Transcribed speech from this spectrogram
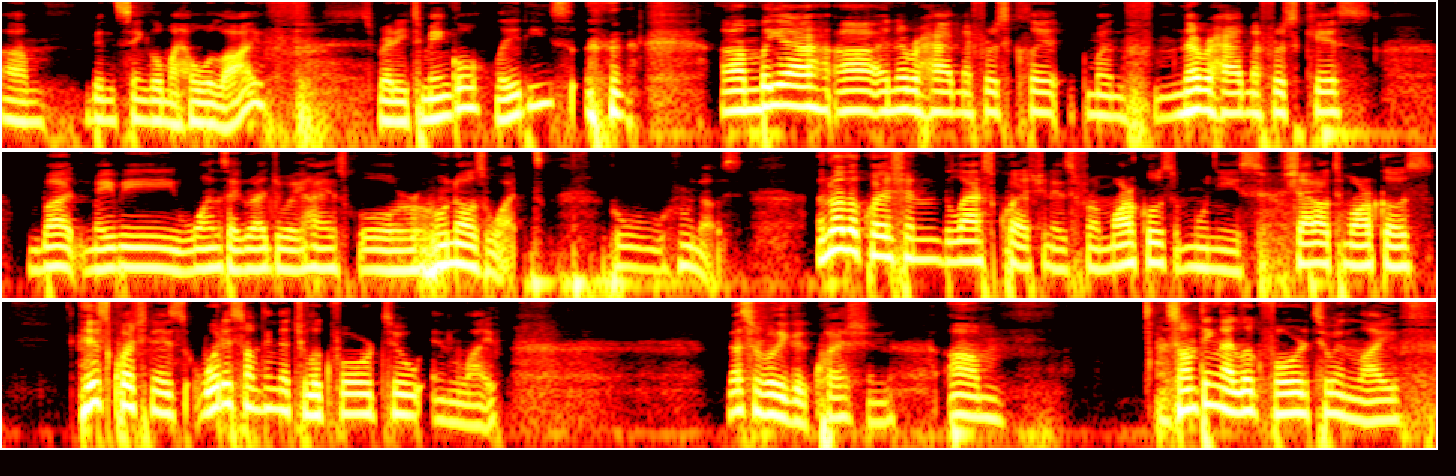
Um been single my whole life. Ready to mingle, ladies. um but yeah, uh, I never had my first click my, never had my first kiss. But maybe once I graduate high school or who knows what. Who who knows. Another question, the last question is from Marcos Muniz. Shout out to Marcos. His question is What is something that you look forward to in life? That's a really good question. Um, something I look forward to in life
